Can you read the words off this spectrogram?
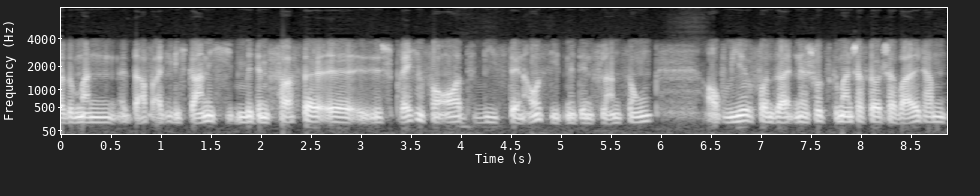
Also man darf eigentlich gar nicht mit dem Förster äh, sprechen vor Ort, wie es denn aussieht mit den Pflanzungen. Auch wir von Seiten der Schutzgemeinschaft Deutscher Wald haben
